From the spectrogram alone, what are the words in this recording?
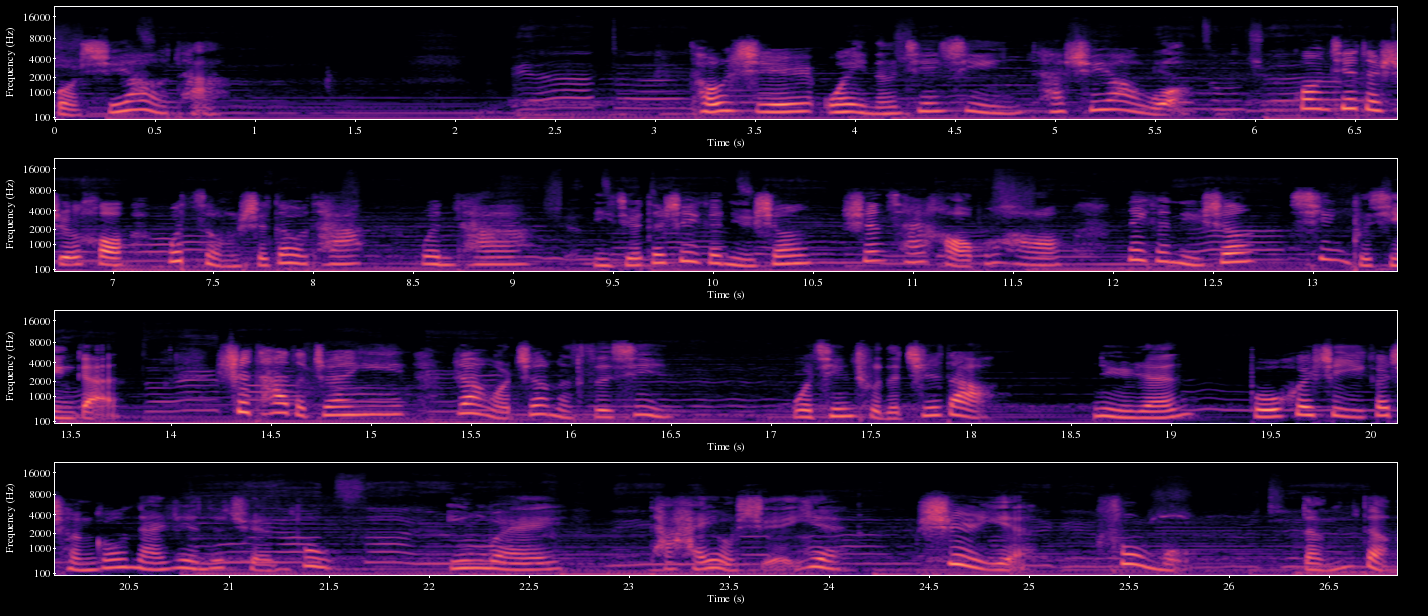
我需要他。同时，我也能坚信他需要我。逛街的时候，我总是逗他，问他：“你觉得这个女生身材好不好？那个女生性不性感？”是他的专一让我这么自信。我清楚的知道，女人不会是一个成功男人的全部，因为她还有学业、事业、父母等等。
